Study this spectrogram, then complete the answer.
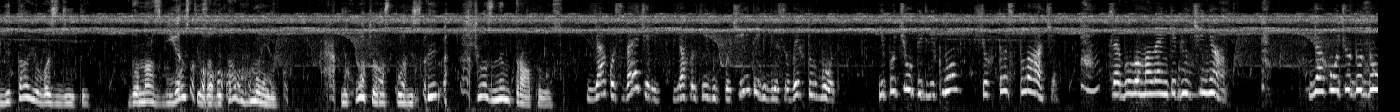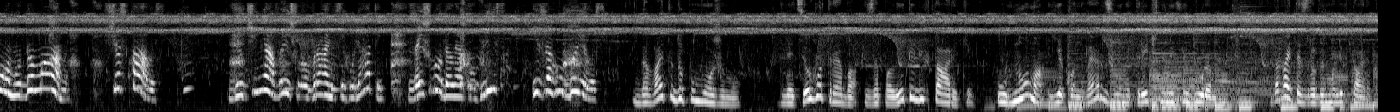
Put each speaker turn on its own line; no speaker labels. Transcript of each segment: Вітаю вас, діти! До нас в гості завітав гномик і хоче розповісти, що з ним трапилось.
Якось ввечері я хотів відпочити від лісових турбот і почув під вікном, що хтось плаче. Це було маленьке білченя. Я хочу додому, до мами. Що сталося? Білченя вийшло вранці гуляти, зайшло далеко в ліс і загубилось.
Давайте допоможемо. Для цього треба запалити ліхтарики. У гнома є конверт з геометричними фігурами. Давайте зробимо ліхтарик.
